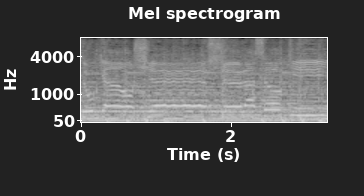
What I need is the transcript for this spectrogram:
D'aucuns en cherchent la sortie.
